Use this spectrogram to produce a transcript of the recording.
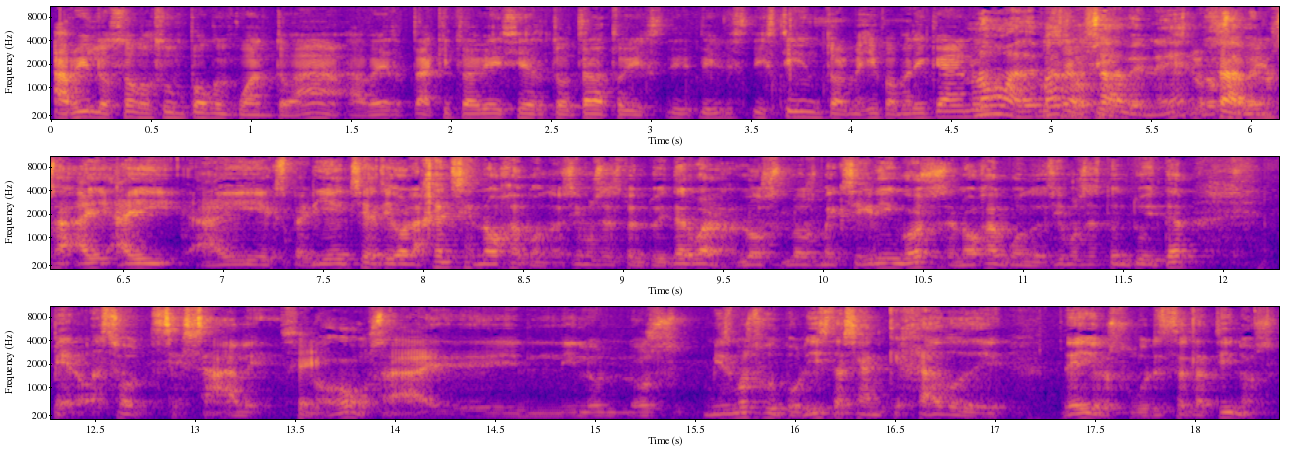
abrir los ojos un poco en cuanto a, a ver, aquí todavía hay cierto trato distinto al México americano. No, además lo saben, ¿eh? Lo, saben. O sea, hay, hay, hay, experiencias. Digo, la gente se enoja cuando decimos esto en Twitter. Bueno, los, los mexigringos se enojan cuando decimos esto en Twitter, pero eso se sabe, ¿no? O sea, y los, mismos futbolistas se han quejado de, de ellos, los futbolistas latinos.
